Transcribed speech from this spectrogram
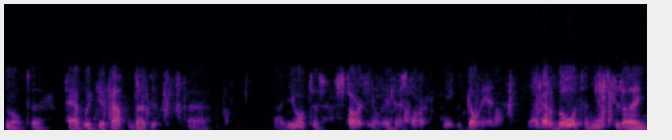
we want to have with you about the budget. Uh, uh, you want to start, you want me to start? You- you Go ahead. I got a bulletin yesterday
